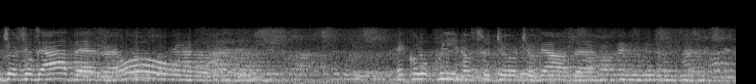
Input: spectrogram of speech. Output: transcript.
Giorgio Gaber. Oh. Eccolo qui il nostro Giorgio Gaber.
